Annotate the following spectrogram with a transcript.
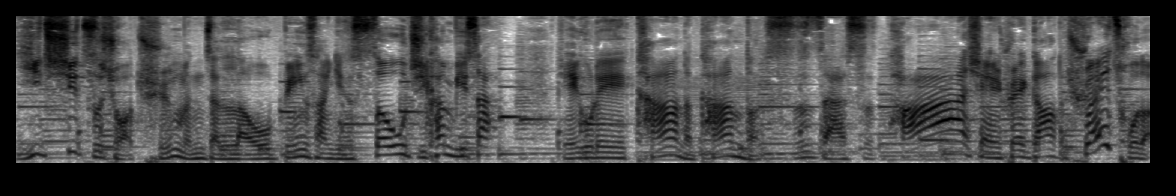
一气之下出门在路边上用手机看比赛，结果呢看了看了，实在是太想睡觉了，睡着了。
